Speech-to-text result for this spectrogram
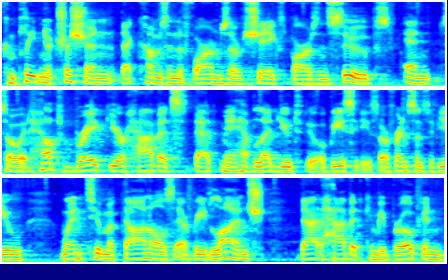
complete nutrition that comes in the forms of shakes, bars, and soups. And so it helps break your habits that may have led you to obesity. So, for instance, if you went to McDonald's every lunch, that habit can be broken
